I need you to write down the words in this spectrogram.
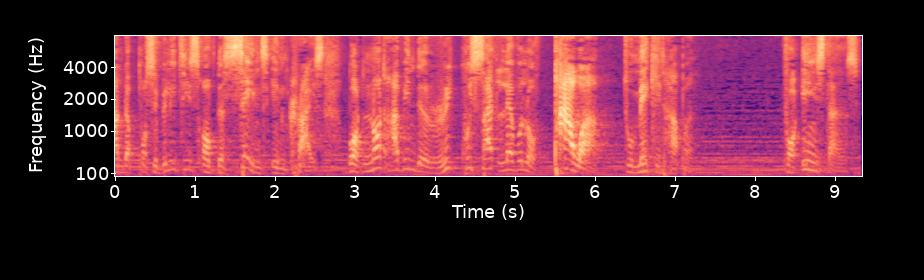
and the possibilities of the saints in christ but not having the requisite level of power to make it happen for instance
